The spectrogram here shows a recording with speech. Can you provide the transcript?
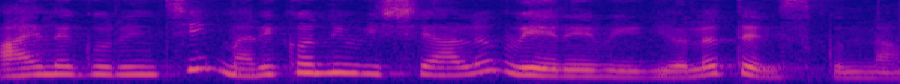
ఆయన గురించి మరికొన్ని విషయాలు వేరే వీడియోలో తెలుసుకుందాం.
